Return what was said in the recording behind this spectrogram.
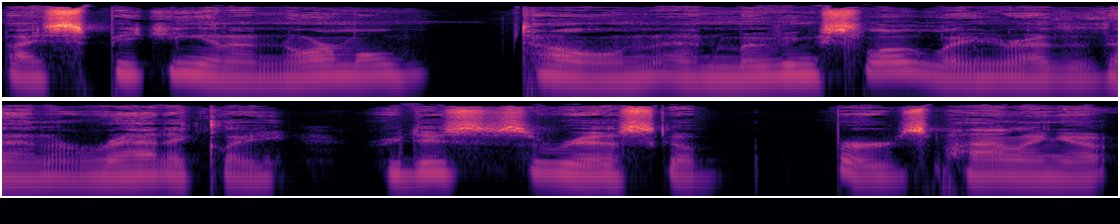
by speaking in a normal tone and moving slowly rather than erratically reduces the risk of birds piling up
